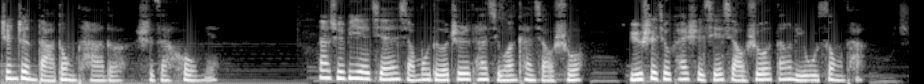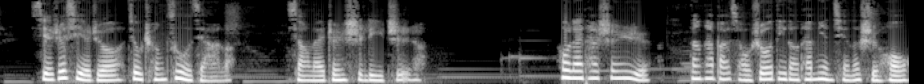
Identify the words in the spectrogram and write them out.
真正打动他的是在后面。大学毕业前，小木得知他喜欢看小说，于是就开始写小说当礼物送他。写着写着就成作家了，想来真是励志啊。后来他生日，当他把小说递到他面前的时候，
